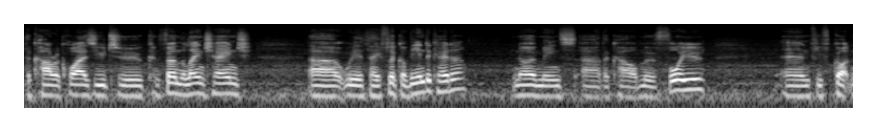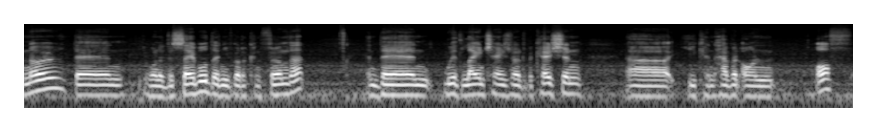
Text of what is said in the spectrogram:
the car requires you to confirm the lane change uh, with a flick of the indicator. No means uh, the car will move for you. And if you've got no, then you want to disable, then you've got to confirm that. And then with lane change notification, uh, you can have it on off,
